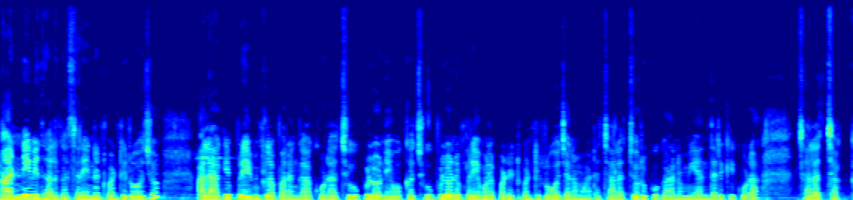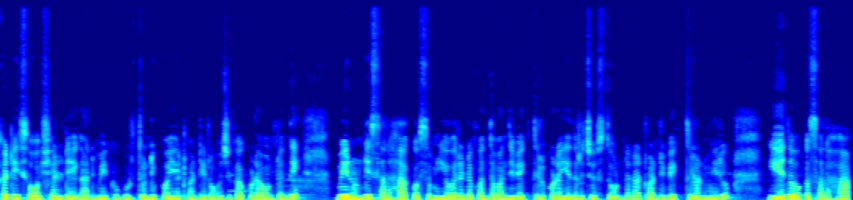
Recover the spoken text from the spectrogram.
అన్ని విధాలుగా సరైనటువంటి రోజు అలాగే ప్రేమికుల పరంగా కూడా చూపులోనే ఒక చూపులోనే ప్రేమలు పడేటువంటి రోజు అనమాట చాలా చురుకుగాను మీ అందరికీ కూడా చాలా చక్కటి సోషల్ డే కానీ మీకు గుర్తుండిపోయేటువంటి రోజుగా కూడా ఉంటుంది. మీ నుండి సలహా కోసం ఎవరైనా కొంతమంది వ్యక్తులు కూడా ఎదురు చూస్తూ ఉంటారు. అటువంటి వ్యక్తులను మీరు ఏదో ఒక సలహా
